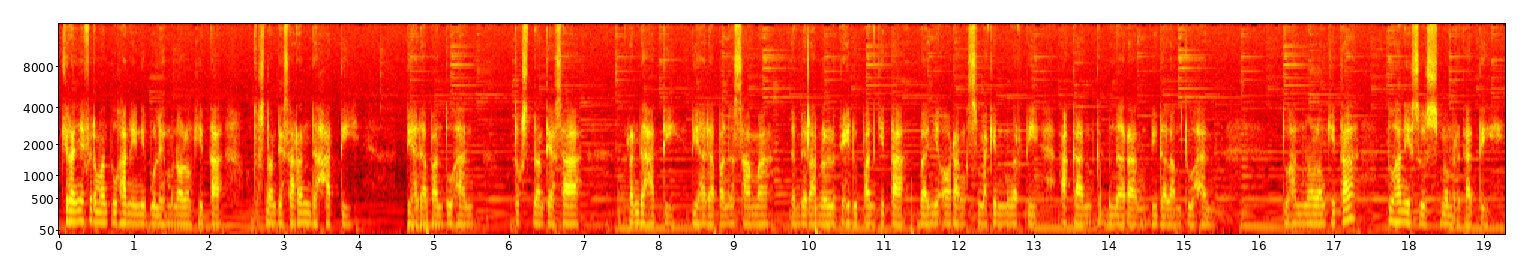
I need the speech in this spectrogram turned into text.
Kiranya firman Tuhan ini boleh menolong kita untuk senantiasa rendah hati di hadapan Tuhan, untuk senantiasa rendah hati di hadapan sesama dan biarlah melalui kehidupan kita banyak orang semakin mengerti akan kebenaran di dalam Tuhan. Tuhan menolong kita, Tuhan Yesus memberkati.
